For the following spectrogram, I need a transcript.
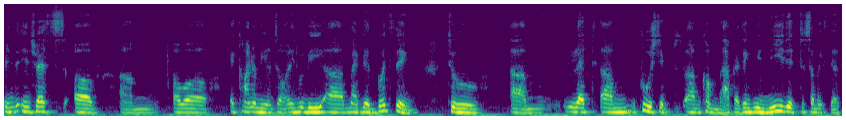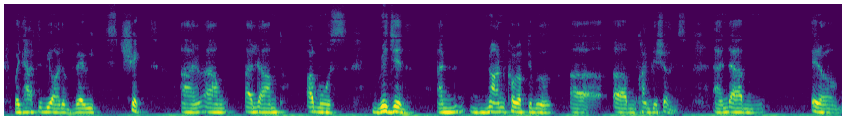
in the interests of um, our economy and so on, it would be uh, might be a good thing to um, let um, the cruise ships um, come back. I think we need it to some extent, but it has to be on a very strict and, um, and um, almost rigid and non-corruptible uh, um, conditions. And you know,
